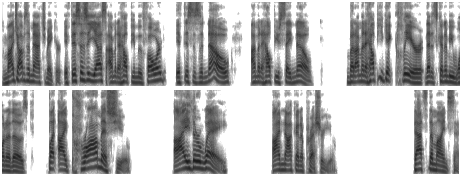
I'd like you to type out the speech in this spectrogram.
my job is a matchmaker. If this is a yes, I'm going to help you move forward. If this is a no, I'm going to help you say no. But I'm going to help you get clear that it's going to be one of those. But I promise you, either way, I'm not going to pressure you. That's the mindset.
